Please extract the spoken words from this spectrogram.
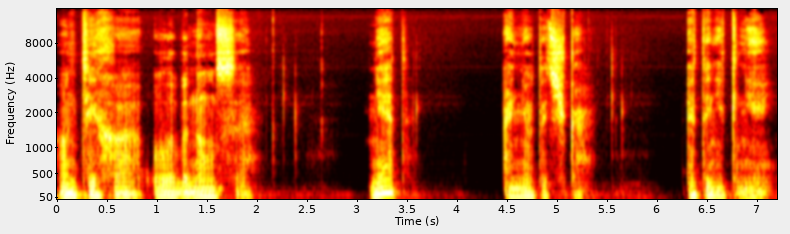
Он тихо улыбнулся. «Нет», Анюточка, это не к ней.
